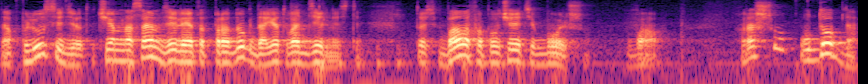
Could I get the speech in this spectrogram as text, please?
да, плюс идет, чем на самом деле этот продукт дает в отдельности. То есть баллов вы получаете больше. Вау. Хорошо, удобно.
